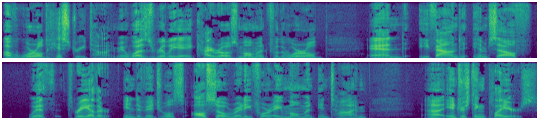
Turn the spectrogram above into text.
of world history time. It was really a Kairos moment for the world. And he found himself with three other individuals also ready for a moment in time. Uh, interesting players.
